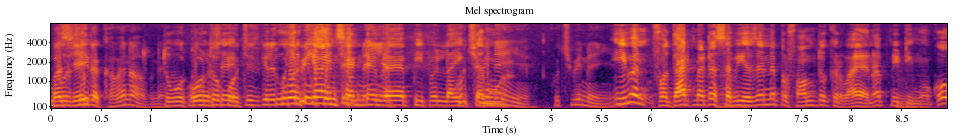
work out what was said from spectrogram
بس یہی رکھا ہے نا آپ نے۔ تو وہ ٹور تو کوچز کے لیے کچھ بھی انسینٹیو ہے۔ پیپل لائک کچھ بھی نہیں ہے کچھ بھی نہیں ایون فار دیٹ میٹر سبھی ہزر نے پرفارم تو کروایا ہے نا اپنی ٹیموں کو۔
